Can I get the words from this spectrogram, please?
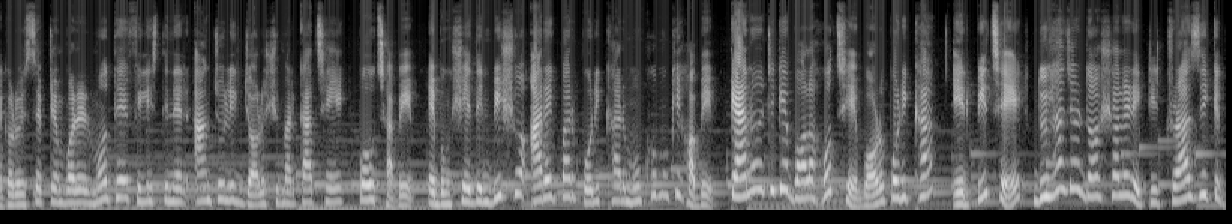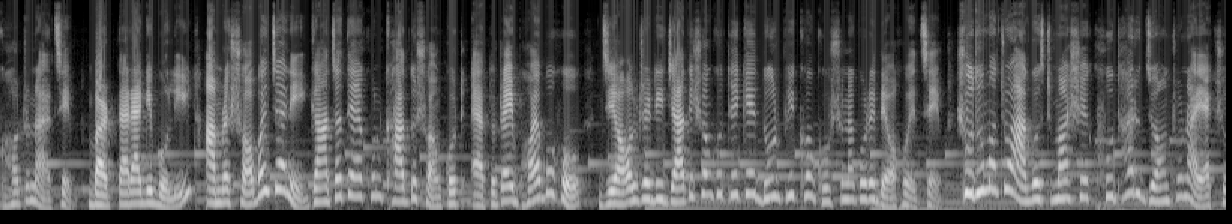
এগারোই সেপ্টেম্বরের মধ্যে ফিলিস্তিনের আঞ্চলিক জলসীমার কাছে পৌঁছাবে এবং সেদিন বিশ্ব আরেকবার পরীক্ষার মুখোমুখি হবে। কেন এটিকে বলা হচ্ছে বড় পরীক্ষা? এর পিছে দুই সালের একটি ট্রাজিক ঘটনা আছে। বাট তার আগে বলি, আমরা সবাই জানি গাজাতে এখন খাদ্য সংকট এতটাই ভয়াবহ যে অলরেডি জাতিসংঘ থেকে দুর্ভিক্ষ ঘোষণা করে দেওয়া হয়েছে। শুধুমাত্র আগস্ট মাসে ক্ষুধার যন্ত্রণায় একশো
